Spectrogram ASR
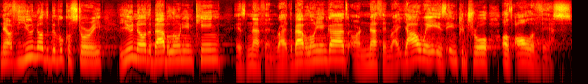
Now, if you know the biblical story, you know the Babylonian king is nothing, right? The Babylonian gods are nothing, right? Yahweh is in control of all of this.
